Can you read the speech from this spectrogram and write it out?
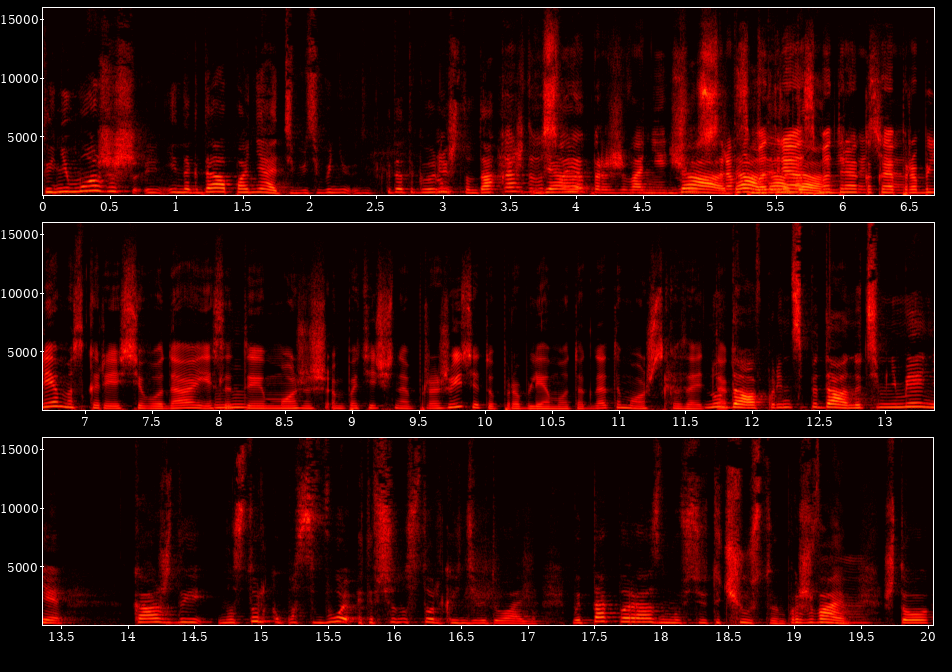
ты не можешь иногда понять, тебе, тебе не- когда ты говоришь, что да, У каждого я- свое проживание чувств. Да, да, равно смотря да. смотря не какая проблема, скорее всего, да, если Мгм. ты можешь эмпатично прожить эту проблему, тогда ты можешь сказать Ну так. да, в принципе, да, но тем не менее, каждый настолько по-своему, это все настолько индивидуально. Мы так по-разному все это чувствуем, проживаем, Мгм. что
